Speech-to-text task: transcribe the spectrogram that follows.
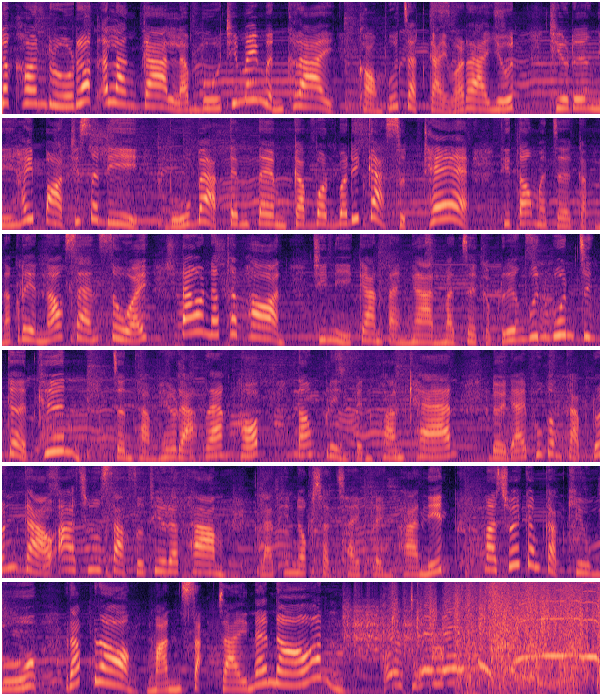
ละครหรูรสอลังการและบูที่ไม่เหมือนใคร ของผู้จัดไก่วรายุทธ์ ที่เรื่องนี้ให้ปอดทฤษฎี บูแบบเต็มๆ กับบทบริการสุดเท่ ที่ต้องมาเจอกับนักเรียนนอกแสนสวย เต้านัทพร ที่หนีการแต่งงานมาเจอกับเรื่องวุ่นๆ จึงเกิดขึ้น จนทำให้รักแรกพบ ต้องเปลี่ยนเป็นความแค้น โดยได้ผู้กำกับรุ่นเก่าอาชูศักดิ์สุธีรธรรม และพี่นกชัดชัยเปล่งพาณิชย์มาช่วยกำกับคิวบู รับรองมันสะใจแน่นอนพี่ไ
